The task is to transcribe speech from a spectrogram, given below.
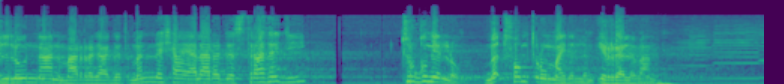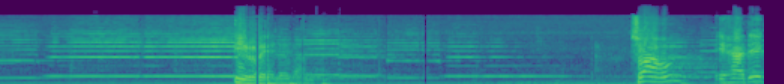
ህልውናን ማረጋገጥ መነሻ ያላረገ ስትራቴጂ ትርጉም የለውም። መጥፎም ጥሩም አይደለም። irrelevant irrelevant so አሁን ኢህአዴግ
